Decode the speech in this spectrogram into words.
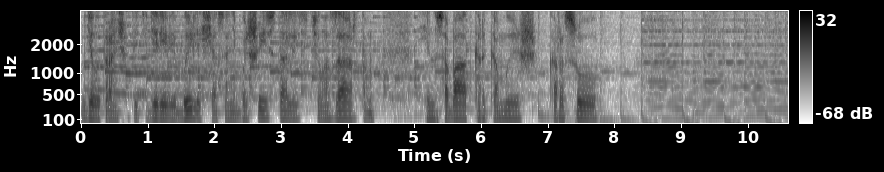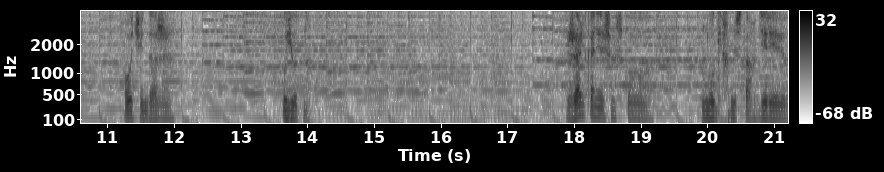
где вот раньше вот эти деревья были, сейчас они большие стали, Челазар, там, Янусабад, Каракамыш, Карасу. Очень даже уютно. Жаль, конечно, что в многих местах деревья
